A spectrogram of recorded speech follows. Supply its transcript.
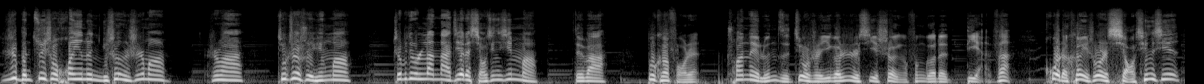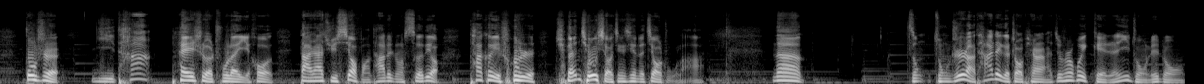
日本最受欢迎的女摄影师吗？是吧？就这水平吗？这不就是烂大街的小清新吗？对吧？不可否认，川内伦子就是一个日系摄影风格的典范，或者可以说是小清新，都是以他。拍摄出来以后，大家去效仿他这种色调，他可以说是全球小清新的教主了啊。那总总之啊，他这个照片啊，就是会给人一种这种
